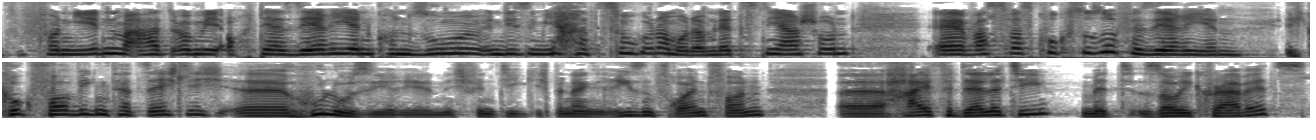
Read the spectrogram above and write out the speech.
von jedem hat irgendwie auch der Serienkonsum in diesem Jahr zugenommen oder im letzten Jahr schon. Äh, was, was guckst du so für Serien? Ich gucke vorwiegend tatsächlich äh, Hulu-Serien. Ich finde die, ich bin ein Riesenfreund von äh, High Fidelity mit Zoe Kravitz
